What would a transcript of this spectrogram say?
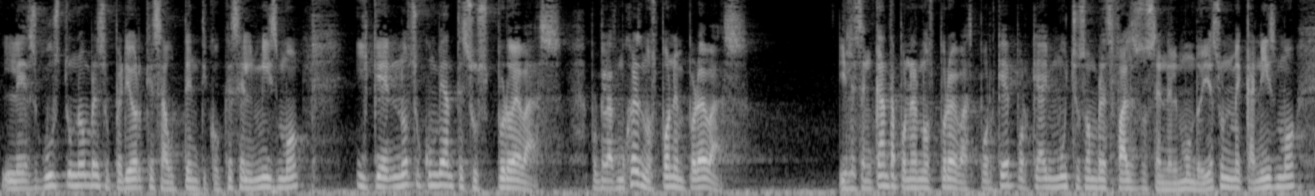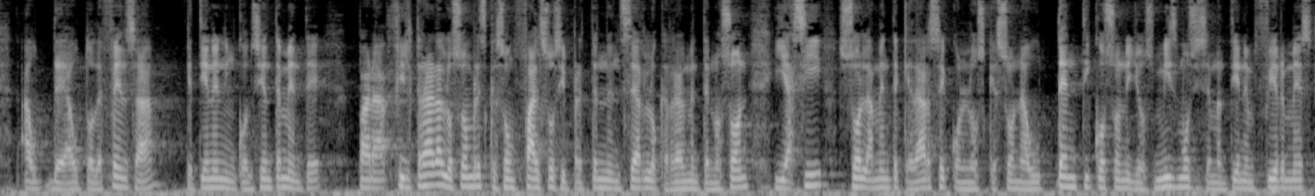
Les gusta un hombre superior que es auténtico, que es el mismo y que no sucumbe ante sus pruebas porque las mujeres nos ponen pruebas. Y les encanta ponernos pruebas. ¿Por qué? Porque hay muchos hombres falsos en el mundo. Y es un mecanismo de autodefensa que tienen inconscientemente para filtrar a los hombres que son falsos y pretenden ser lo que realmente no son y así solamente quedarse con los que son auténticos, son ellos mismos y se mantienen firmes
